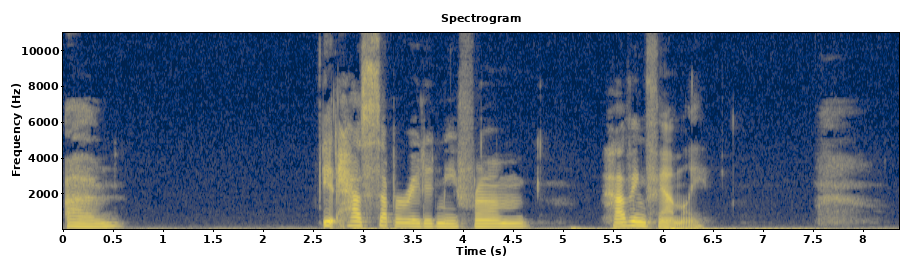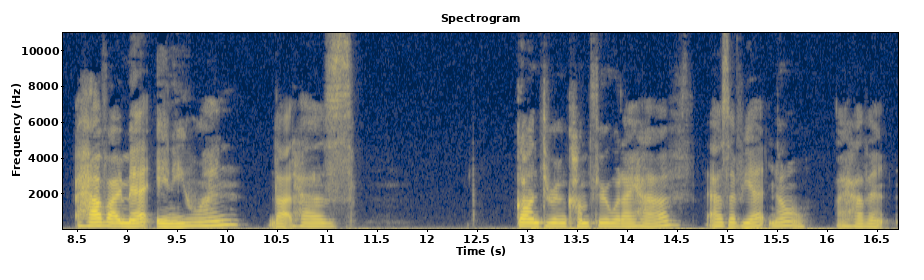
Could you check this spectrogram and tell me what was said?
um, it has separated me from having family. Have I met anyone that has gone through and come through what I have as of yet? No, I haven't.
